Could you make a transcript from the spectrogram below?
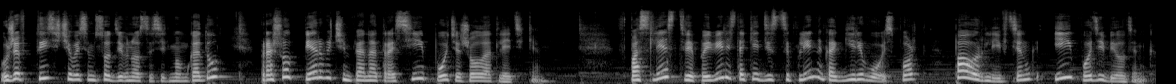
Уже в 1897 году прошел первый чемпионат России по тяжелой атлетике. Впоследствии появились такие дисциплины, как гиревой спорт, пауэрлифтинг и бодибилдинг.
